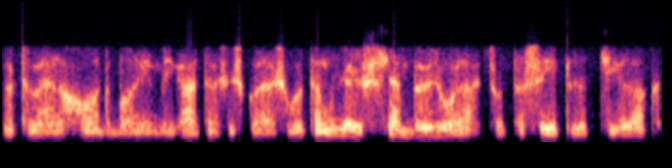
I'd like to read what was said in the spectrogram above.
56-ban én még általános iskolás voltam, ugye, és szemből jól látszott a szétlőtt csillag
